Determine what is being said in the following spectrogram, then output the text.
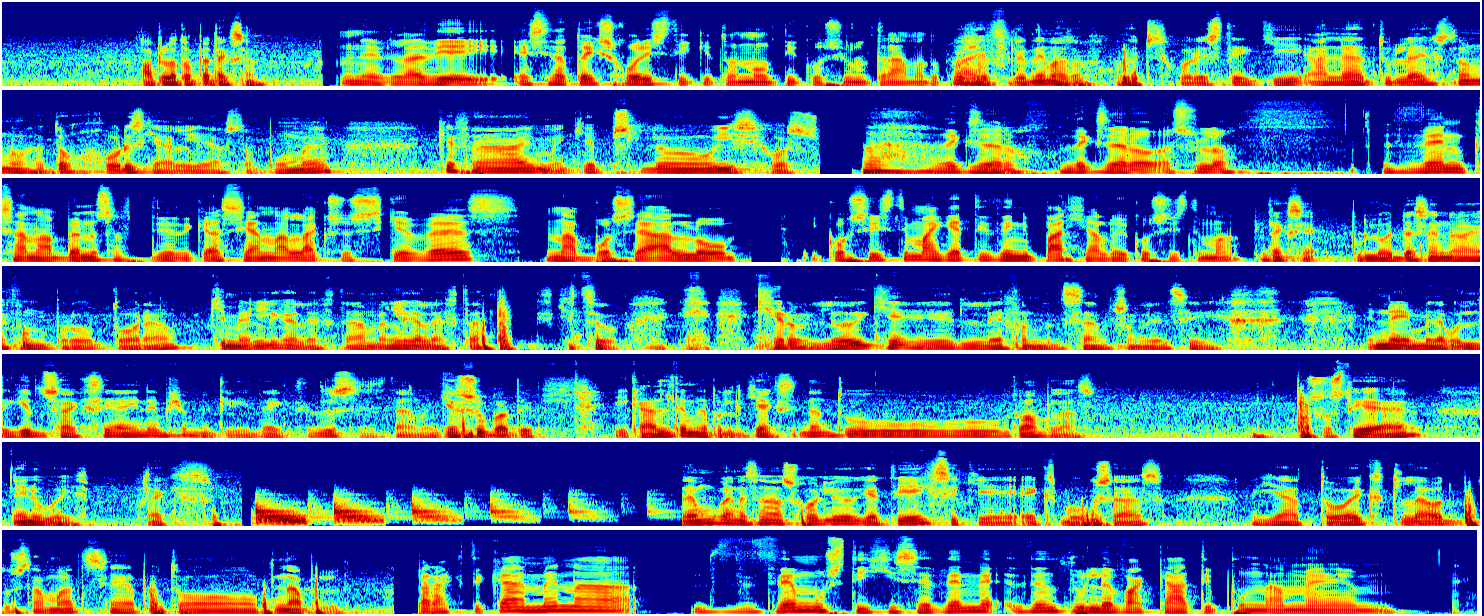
Απλά το πέταξα. Ναι, δηλαδή εσύ θα το έχεις χωρίς θήκη το Note 20 Ultra, άμα το πάρεις. Όχι, φίλε, δεν θα το έχω χωρίς θήκη, αλλά τουλάχιστον θα το έχω χωρίς γυαλί, ας το πούμε, και θα είμαι και ψηλό ήσυχος. Δεν ξέρω, δεν ξέρω. Σου λέω. Δεν ξαναμπαίνω σε αυτή τη διαδικασία να αλλάξω συσκευές, να μπω σε άλλο οικοσύστημα γιατί δεν υπάρχει άλλο οικοσύστημα. Κοίταξε, πουλώντας ένα iPhone Pro τώρα και με λίγα λεφτά, με λίγα λεφτά και, το, και ρολόι και τηλέφωνο της Samsung, έτσι. ναι, η μεταπολιτική τους αξία είναι πιο μικρή, εντάξει, δεν το συζητάμε. Και σου είπα ότι η καλύτερη μεταπολιτική αξία ήταν του, του OnePlus. Ποσοστία, ε. Anyways, εντάξει. Δεν μου έκανε ένα σχόλιο γιατί έχεις και Xbox σας για το xCloud που του σταμάτησε από το, την Apple. Πρακτικά εμένα δεν μου στήχησε, δεν, δεν δούλευα κάτι που να με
